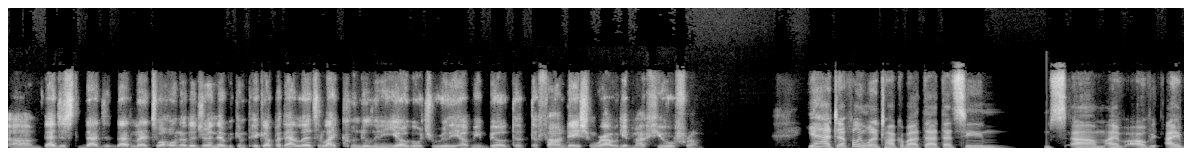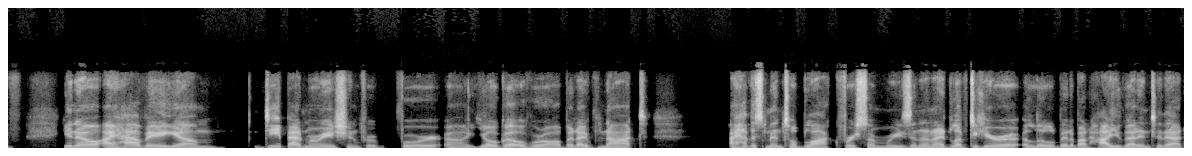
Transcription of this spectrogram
Um that just that that led to a whole nother journey that we can pick up but that led to like kundalini yoga which really helped me build the, the foundation where i would get my fuel from yeah, definitely want to talk about that. That seems um I've I've you know, I have a um deep admiration for for uh yoga overall, but I've not I have this mental block for some reason and I'd love to hear a little bit about how you got into that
